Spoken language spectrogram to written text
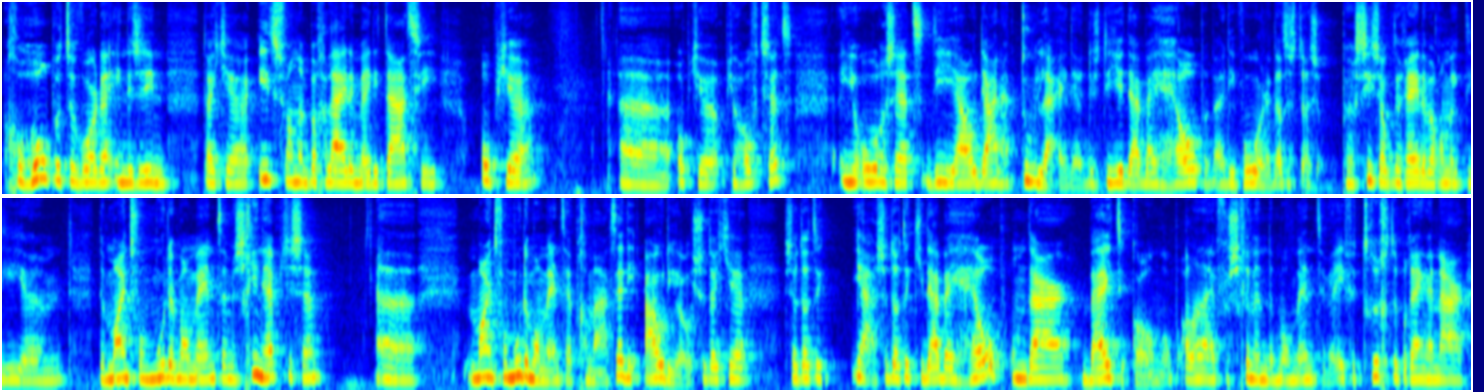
geholpen te worden. In de zin dat je iets van een begeleide meditatie op je, uh, op je, op je hoofd zet. In je oren zet, die jou daar naartoe leiden. Dus die je daarbij helpen bij die woorden. Dat is, dat is precies ook de reden waarom ik die, um, de Mindful Moeder momenten, misschien heb je ze. Mindful moeder moment heb gemaakt, hè, die audio's, zodat, je, zodat, ik, ja, zodat ik je daarbij help om daarbij te komen op allerlei verschillende momenten. Even terug te brengen naar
